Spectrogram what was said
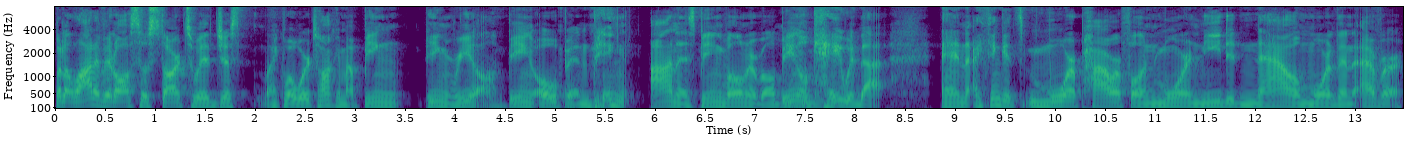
But a lot of it also starts with just like what we're talking about being being real, being open, being honest, being vulnerable, being mm-hmm. okay with that. And I think it's more powerful and more needed now more than ever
